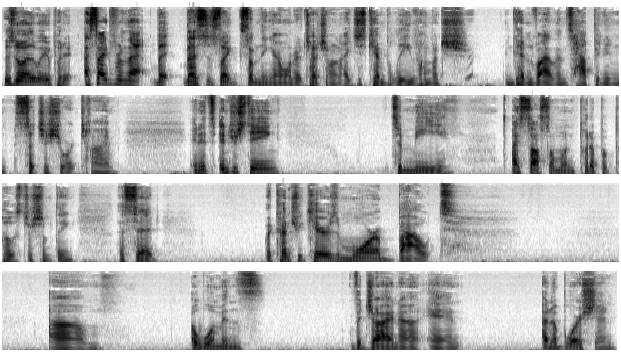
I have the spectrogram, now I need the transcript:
there's no other way to put it. Aside from that, but that's just like something I want to touch on. I just can't believe how much gun violence happened in such a short time. And it's interesting to me. I saw someone put up a post or something that said the country cares more about um, a woman's vagina and an abortion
